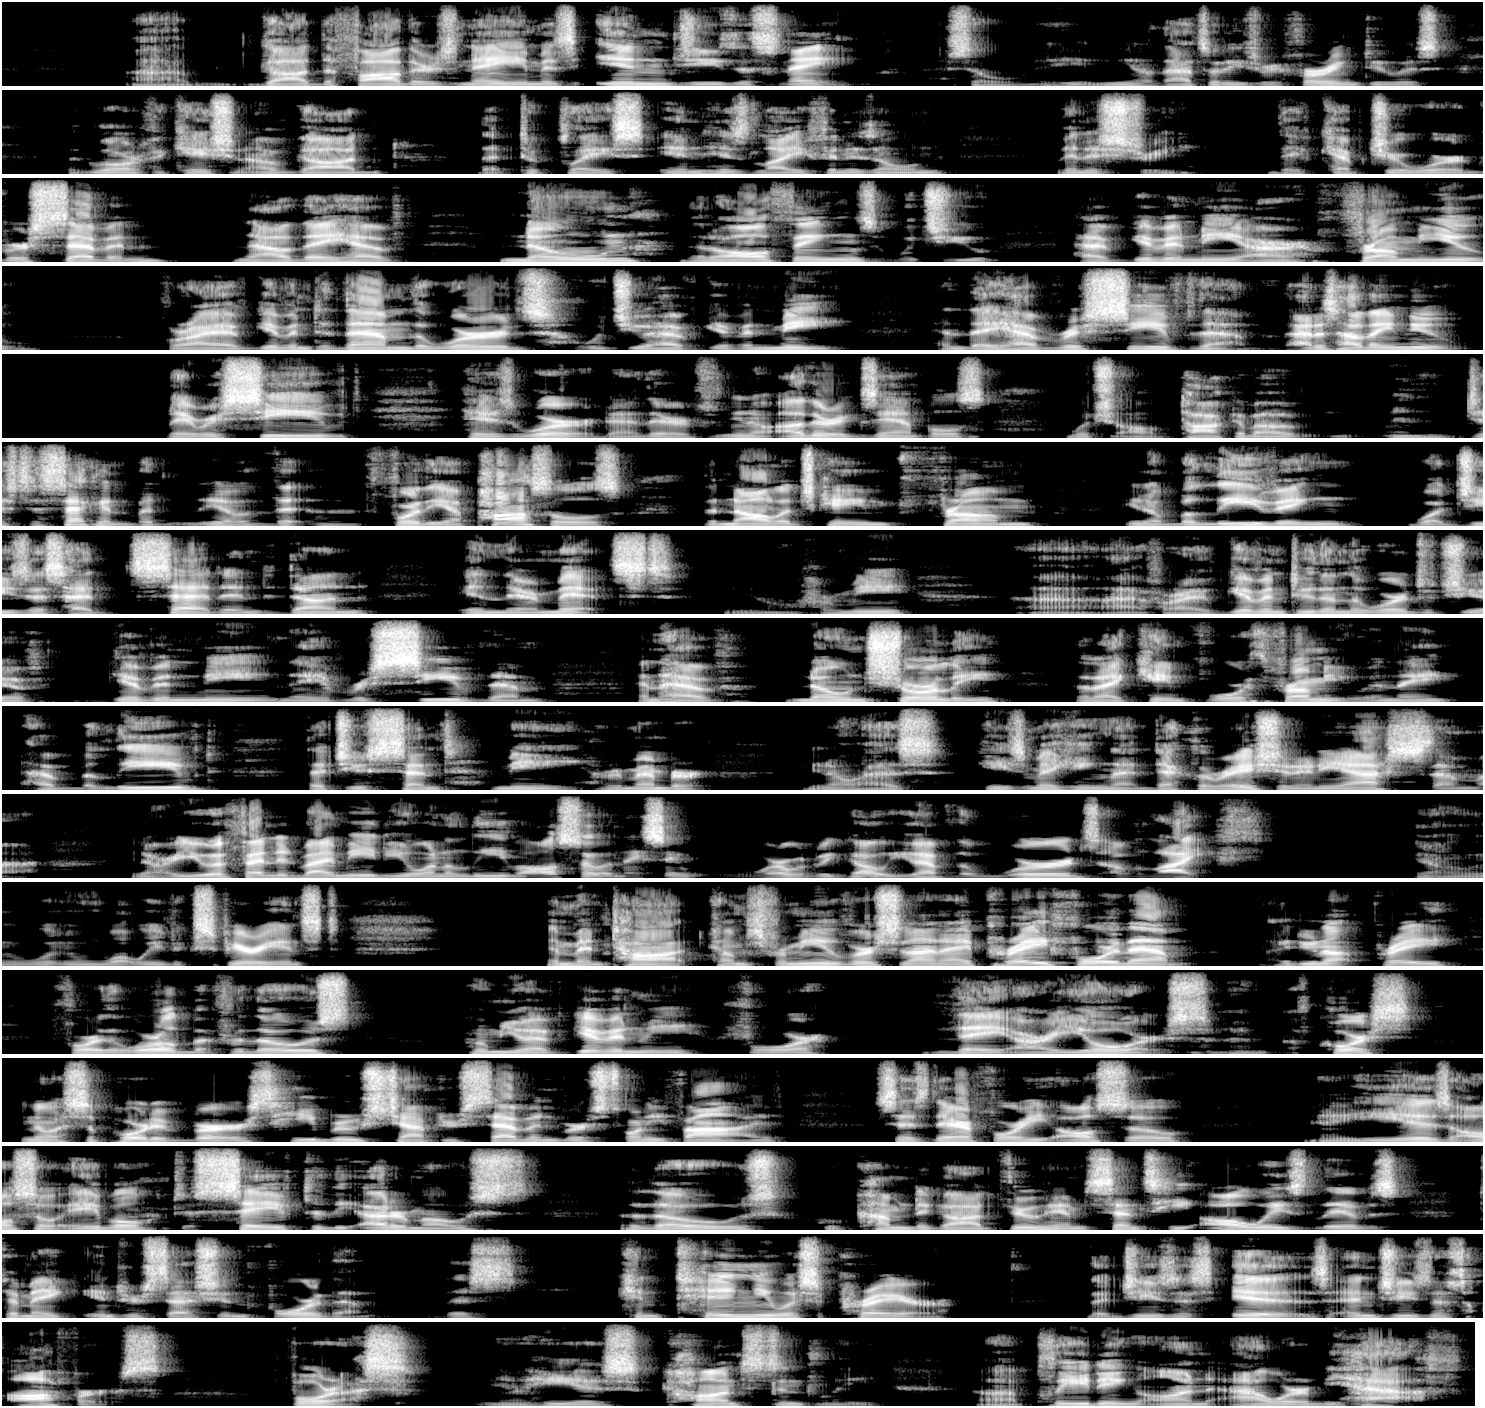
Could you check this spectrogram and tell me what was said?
uh, God the Father's name is in Jesus' name. So he, you know that's what he's referring to is the glorification of God that took place in his life in his own ministry. They've kept your word. Verse 7 Now they have known that all things which you have given me are from you, for I have given to them the words which you have given me, and they have received them. That is how they knew. They received his word. There's you know other examples which I'll talk about in just a second. But you know, the, for the apostles, the knowledge came from you know believing what Jesus had said and done in their midst. You know, for me, uh, for I have given to them the words which you have given me, and they have received them, and have known surely that I came forth from you, and they have believed that you sent me. Remember, you know, as he's making that declaration and he asks them, uh, you know, are you offended by me? Do you want to leave also? And they say, where would we go? You have the words of life. You know, what we've experienced and been taught comes from you. Verse 9 I pray for them. I do not pray for the world, but for those whom you have given me, for they are yours. Of course, you know, a supportive verse, Hebrews chapter 7, verse 25, says, Therefore he also he is also able to save to the uttermost those who come to God through him, since he always lives to make intercession for them. This continuous prayer that Jesus is and Jesus offers for us. You know, he is constantly uh, pleading on our behalf.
